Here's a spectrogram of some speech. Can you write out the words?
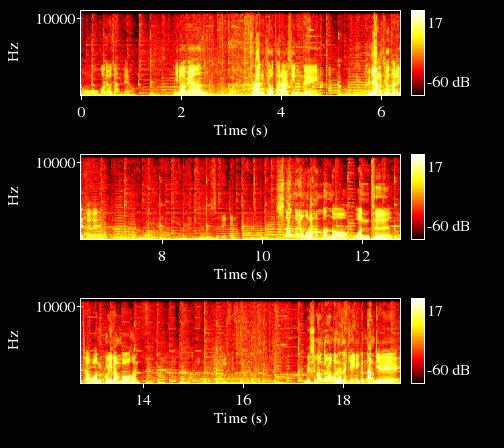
오 꺼내오지 않네요. 이러면 불안 테오타를 할 수 있는데 그냥 테오타를 일단은. 신원도용으로 한 번 더 원트. 자 one coin 한번 근데 신원도용은 사실 게임이 끝난 게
